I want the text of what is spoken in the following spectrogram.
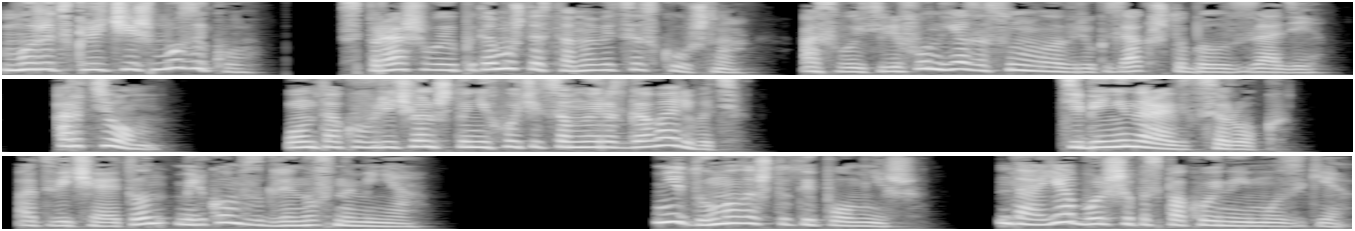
«Может, включишь музыку?» Спрашиваю, потому что становится скучно, а свой телефон я засунула в рюкзак, что был сзади. «Артем! Он так увлечен, что не хочет со мной разговаривать?» «Тебе не нравится рок», — отвечает он, мельком взглянув на меня. «Не думала, что ты помнишь. Да, я больше по спокойной музыке.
